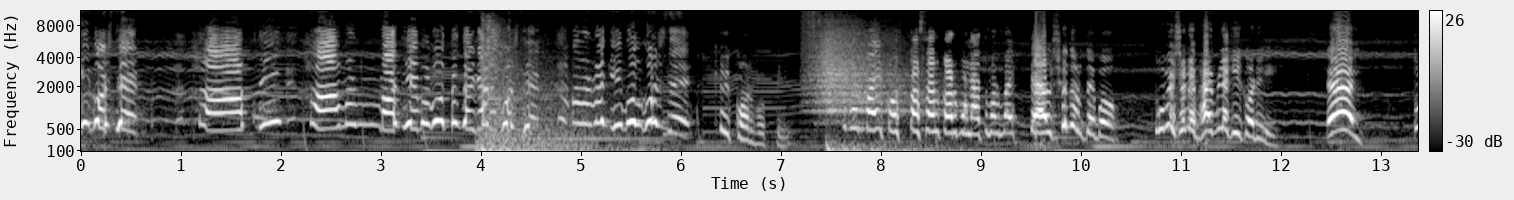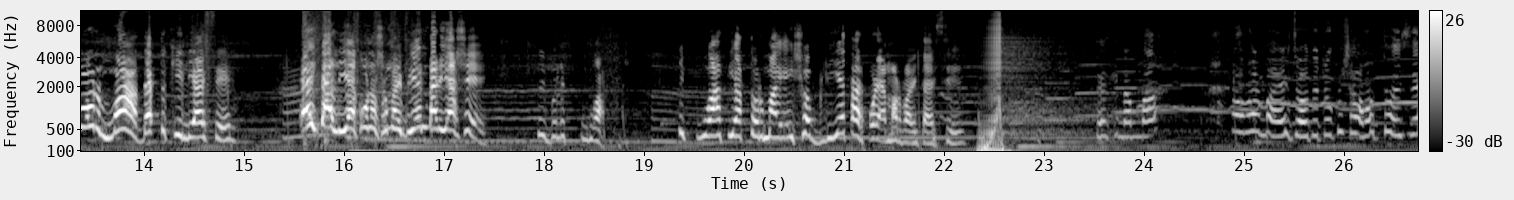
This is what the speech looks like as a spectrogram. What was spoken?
কি করছেন আপনি আমার মাকে এভাবে অত্যাচার কেন কি করব তোমার মাইক অত্যাচার করব না তোমার মাইক তেল সিঁদুর দেবো তুমি সেটা ভাবলে কি করি এই তোর মা দেখ তো কি লিয়াইছে এই তালিয়া কোনো সময় বিয়েন বাড়ি আসে তুই বলে পুয়াতি তুই পুয়াতি আর তোর মা এইসব লিয়ে তারপরে আমার বাড়িতে আসে আমার মায়ের যতটুকু সামর্থ্য হয়েছে,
